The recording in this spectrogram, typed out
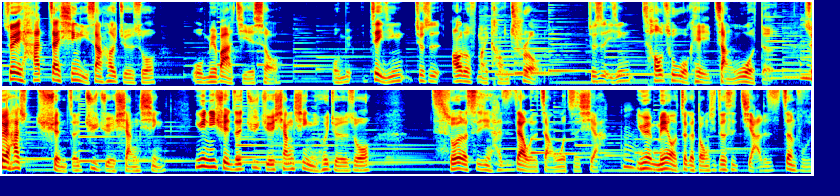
所以他在心理上他会觉得说，我没有办法接受。我们这已经就是 out of my control，就是已经超出我可以掌握的，所以他选择拒绝相信。因为你选择拒绝相信，你会觉得说所有的事情还是在我的掌握之下，嗯因为没有这个东西，这是假的，是政府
